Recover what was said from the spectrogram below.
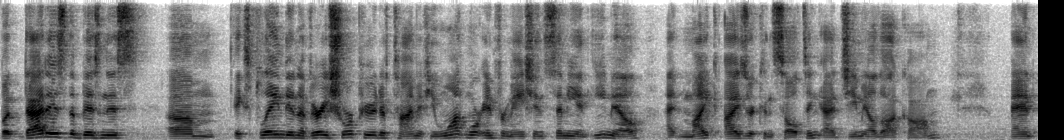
But that is the business um, explained in a very short period of time. If you want more information, send me an email at mikeiserconsulting at gmail.com. And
